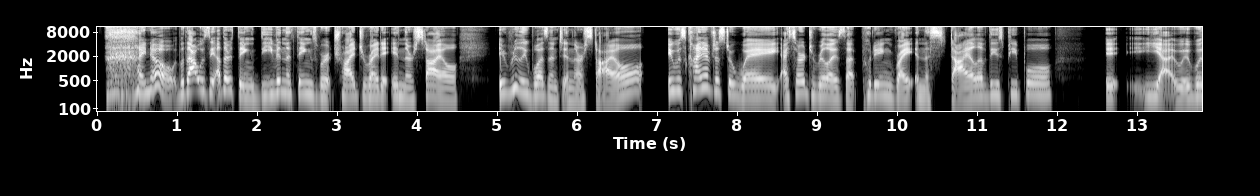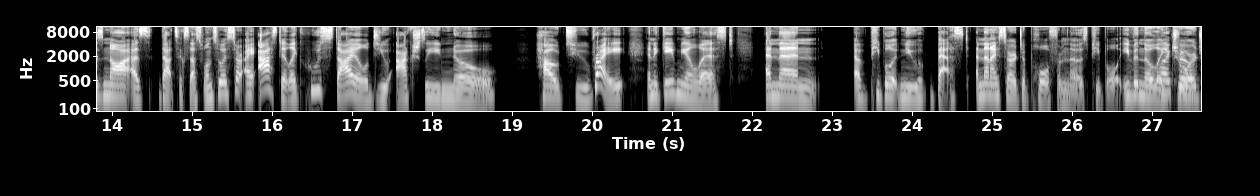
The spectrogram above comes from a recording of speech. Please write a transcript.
I know. But that was the other thing. The, even the things where it tried to write it in their style, it really wasn't in their style. It was kind of just a way I started to realize that putting right in the style of these people it yeah it was not as that successful and so i start i asked it like whose style do you actually know how to write and it gave me a list and then of people it knew best. And then I started to pull from those people, even though like, like George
